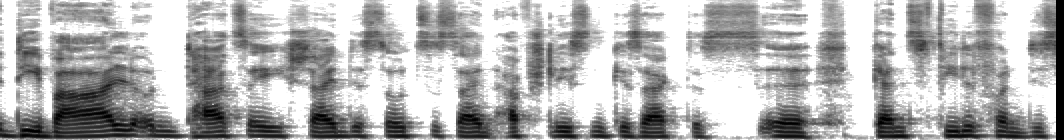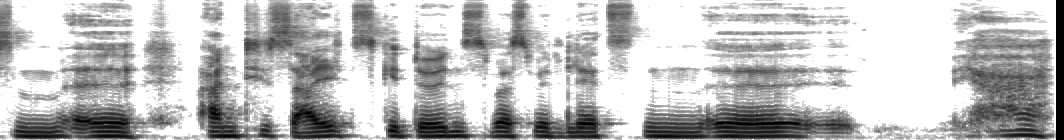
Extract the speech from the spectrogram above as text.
die Wahl. Und tatsächlich scheint es so zu sein, abschließend gesagt, dass äh, ganz viel von von diesem äh, Anti-Salz-Gedöns, was wir die letzten äh, ja,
